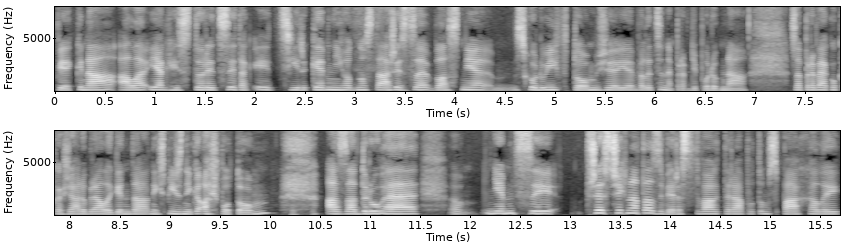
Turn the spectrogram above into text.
pěkná, ale jak historici, tak i církevní hodnostáři se vlastně shodují v tom, že je velice nepravděpodobná. Za prvé, jako každá dobrá legenda, nejspíš vznikla až potom. A za druhé, eh, Němci přes všechna ta zvěrstva, která potom spáchali,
